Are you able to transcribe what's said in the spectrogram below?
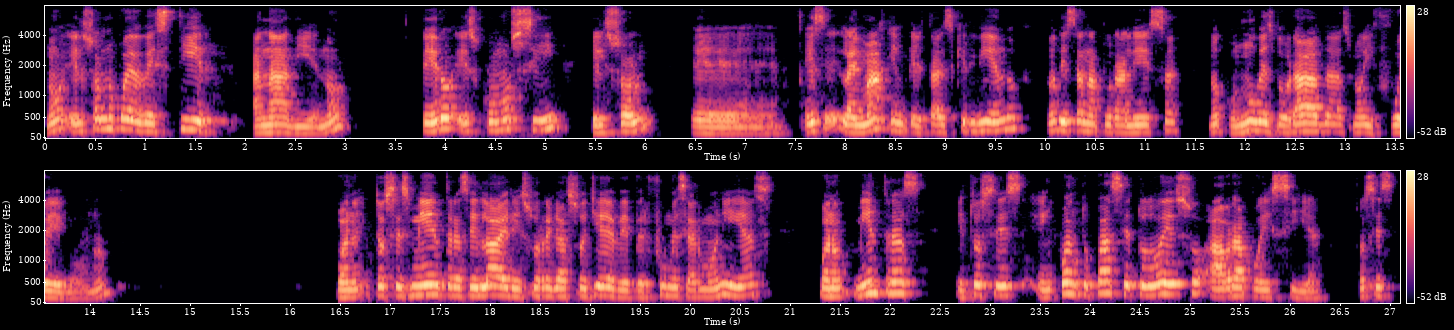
¿no? El sol no puede vestir a nadie, ¿no? Pero es como si el sol eh, es la imagen que está escribiendo, ¿no? De esa naturaleza, ¿no? Con nubes doradas, ¿no? Y fuego, ¿no? Bueno, entonces mientras el aire en su regazo lleve perfumes y armonías, bueno, mientras, entonces, en cuanto pase todo eso, habrá poesía. Entonces,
